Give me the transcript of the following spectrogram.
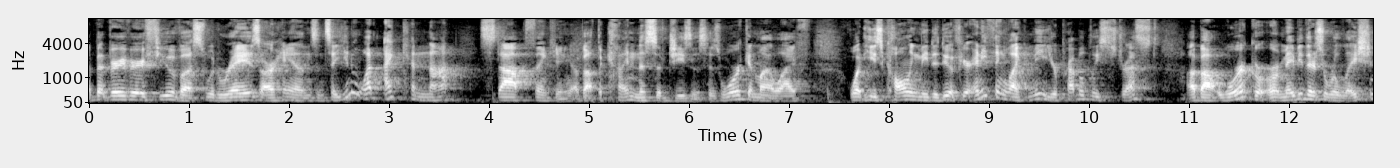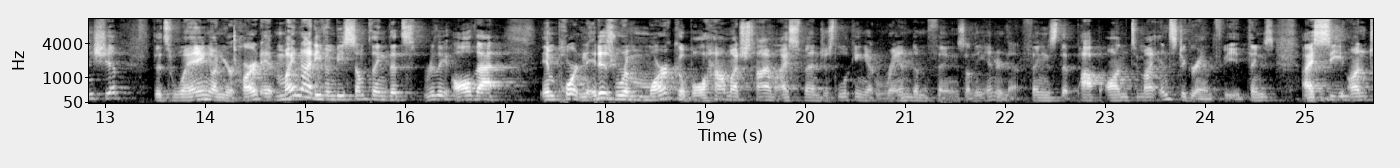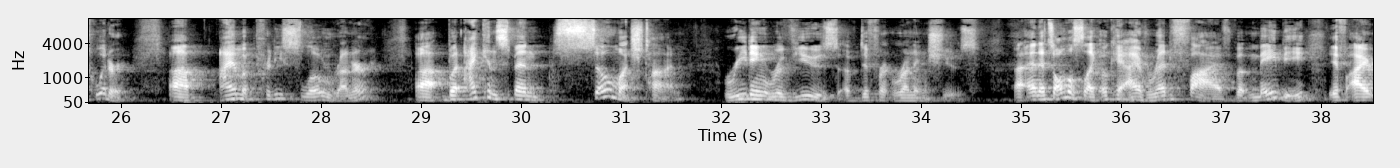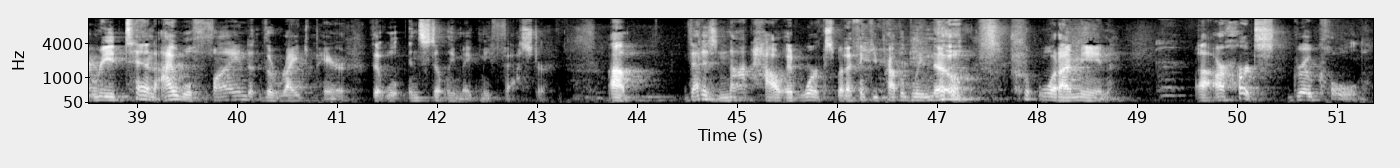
I bet very, very few of us would raise our hands and say, you know what? I cannot stop thinking about the kindness of Jesus, his work in my life, what he's calling me to do. If you're anything like me, you're probably stressed about work, or, or maybe there's a relationship that's weighing on your heart. It might not even be something that's really all that important. It is remarkable how much time I spend just looking at random things on the internet, things that pop onto my Instagram feed, things I see on Twitter. Uh, I am a pretty slow runner. Uh, but I can spend so much time reading reviews of different running shoes. Uh, and it's almost like, okay, I have read five, but maybe if I read 10, I will find the right pair that will instantly make me faster. Um, that is not how it works, but I think you probably know what I mean. Uh, our hearts grow cold,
